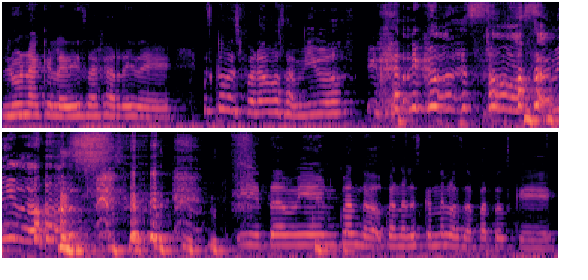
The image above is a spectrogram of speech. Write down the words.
Luna que le dice a Harry de, es como si fuéramos amigos, y Harry como somos amigos. y también cuando, cuando le esconden los zapatos que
